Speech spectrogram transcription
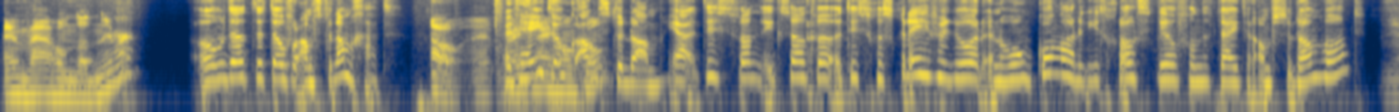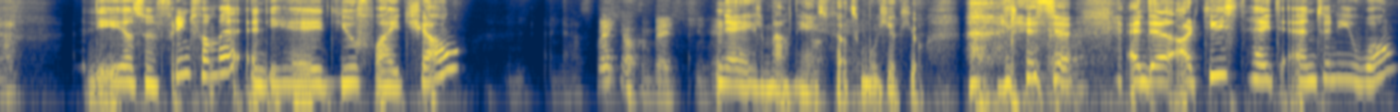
En waarom dat nummer? Omdat het over Amsterdam gaat. Oh, eh, Het is heet ook? Amsterdam. Ja, het is, van, ik zal het, wel, het is geschreven door een Hongkonger die het grootste deel van de tijd in Amsterdam woont. Ja. Die is een vriend van me en die heet Yu Fai Chao. Spreek je ook een beetje Chinees? Nee, helemaal niet. Het is veel te moeilijk, joh. dus, eh, en de artiest heet Anthony Wong.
